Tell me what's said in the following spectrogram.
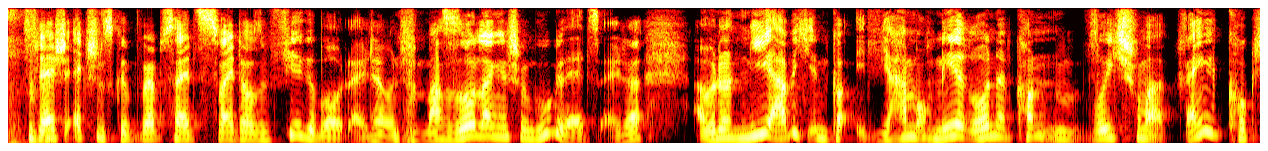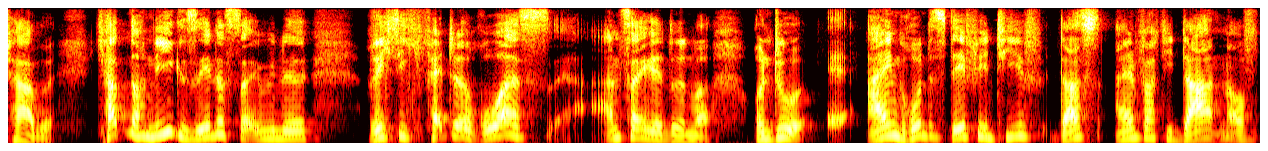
Flash ActionScript Websites 2004 gebaut, Alter, und mach so lange schon Google Ads, Alter. Aber noch nie habe ich in, wir haben auch mehrere hundert Konten, wo ich schon mal reingeguckt habe. Ich habe noch nie gesehen, dass da irgendwie eine richtig fette ROAS-Anzeige drin war. Und du, äh, ein Grund ist definitiv, dass einfach die Daten auf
